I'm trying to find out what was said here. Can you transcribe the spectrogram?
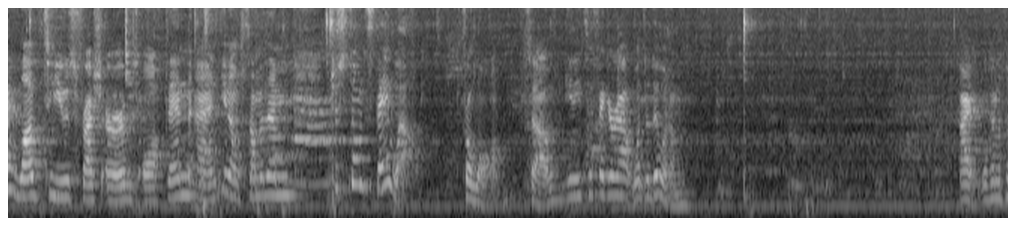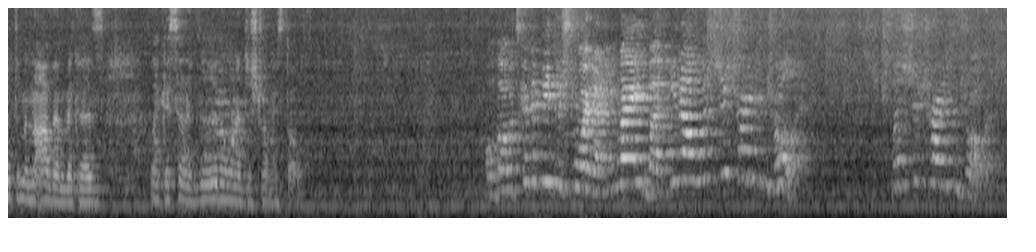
I love to use fresh herbs often, and you know, some of them just don't stay well for long. So you need to figure out what to do with them. All right, we're gonna put them in the oven because, like I said, I really don't want to destroy my stove. Although it's gonna be destroyed anyway, but you know, let's just try to control it. Let's just try to control it.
